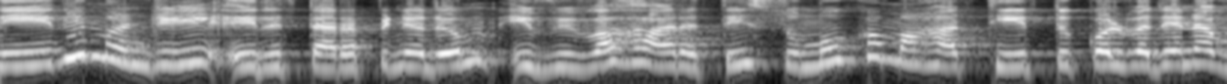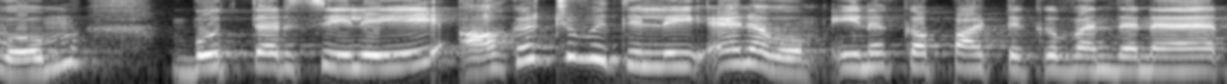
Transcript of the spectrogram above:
நீதிமன்றில் இரு தரப்பினரும் இவ்விவகாரத்தை சுமூகமாக தீர்த்து கொள்வதெனவும் புத்தர் சிலையை அகற்றுவதில்லை எனவும் இணக்கப்பாட்டுக்கு வந்தனர்.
